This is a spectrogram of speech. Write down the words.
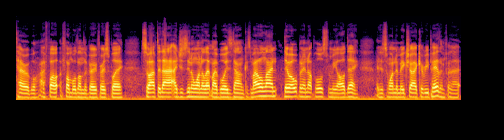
terrible. I fumbled on the very first play. So after that, I just didn't want to let my boys down because my own line, they were opening up holes for me all day. I just wanted to make sure I could repay them for that.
